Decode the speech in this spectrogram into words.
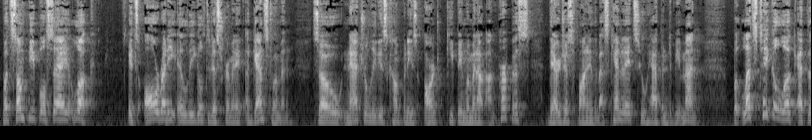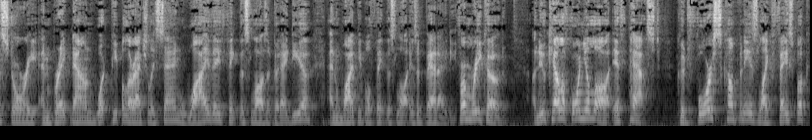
But some people say, look, it's already illegal to discriminate against women. So naturally, these companies aren't keeping women out on purpose. They're just finding the best candidates who happen to be men. But let's take a look at the story and break down what people are actually saying, why they think this law is a good idea, and why people think this law is a bad idea. From Recode, a new California law, if passed, could force companies like Facebook,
